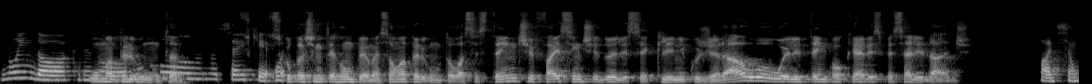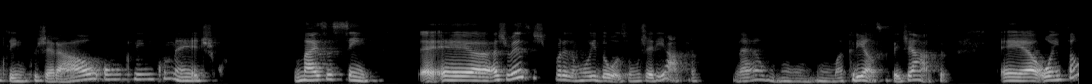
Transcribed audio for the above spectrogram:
no endócrino, Uma pergunta. no não sei o quê. Desculpa te interromper, mas só uma pergunta. O assistente faz sentido ele ser clínico geral ou ele tem qualquer especialidade? Pode ser um clínico geral ou um clínico médico. Mas, assim, é, é, às vezes, por exemplo, um idoso, um geriatra, né? Um- uma criança, um pediatra. É, ou então,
